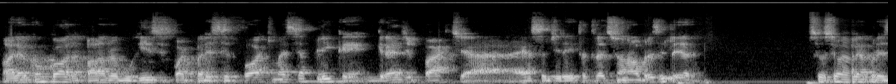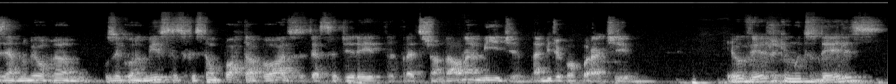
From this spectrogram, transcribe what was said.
Olha, eu concordo, a palavra burrice pode parecer forte, mas se aplica em grande parte a essa direita tradicional brasileira. Se você olhar, por exemplo, no meu ramo, os economistas que são porta-vozes dessa direita tradicional na mídia, na mídia corporativa, eu vejo que muitos deles,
